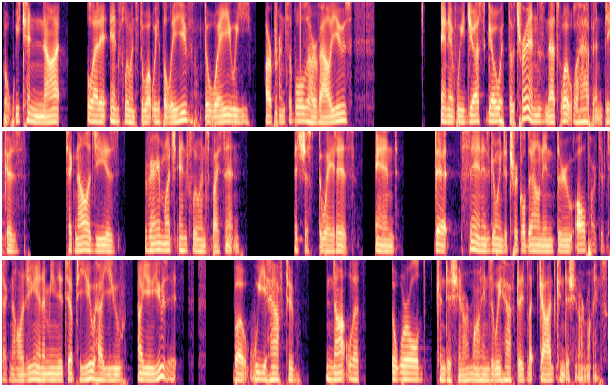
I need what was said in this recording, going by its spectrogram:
but we cannot let it influence the what we believe, the way we our principles, our values. And if we just go with the trends, that's what will happen because technology is very much influenced by sin. It's just the way it is. And that sin is going to trickle down in through all parts of technology and I mean it's up to you how you how you use it. But we have to not let the world condition our minds. We have to let God condition our minds.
